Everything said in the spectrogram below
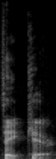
Take care.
